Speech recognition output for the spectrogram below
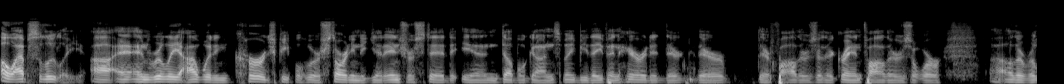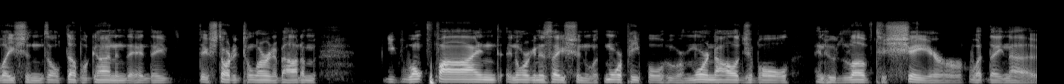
Oh, absolutely. Uh, and, really, I would encourage people who are starting to get interested in double guns. Maybe they've inherited their their their fathers or their grandfathers or uh, other relations old double gun, and, they, and they've they've started to learn about them you won't find an organization with more people who are more knowledgeable and who love to share what they know.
